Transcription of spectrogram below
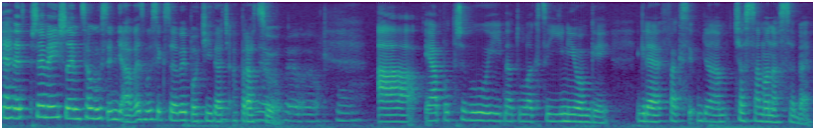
Já hned přemýšlím, co musím dělat. Vezmu si k sobě počítač a pracuji. Jo, jo, jo. A já potřebuji jít na tu lekci yin jogy, kde fakt si udělám čas sama na sebe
